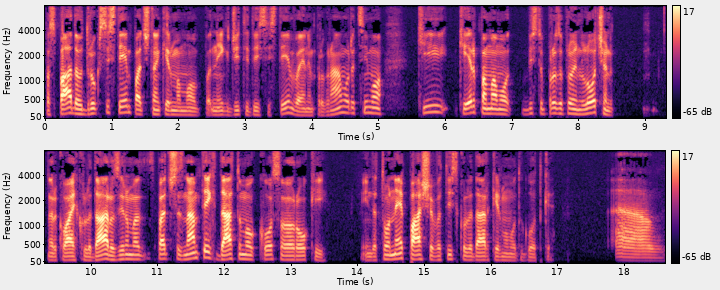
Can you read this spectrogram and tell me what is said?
pa spada v drug sistem, pač tam, kjer imamo nek GTD sistem v enem programu, recimo, ki, kjer pa imamo v bistvu pravzaprav en ločen narekovaj koledar, oziroma pač seznam teh datumov, ko so roki in da to ne paše v tisti koledar, kjer imamo dogodke. Um,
